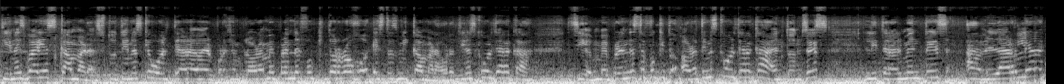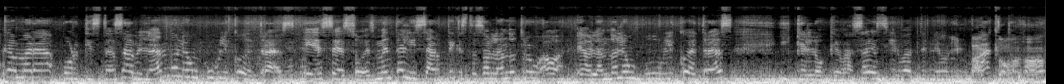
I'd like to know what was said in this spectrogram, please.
tienes varias cámaras, tú tienes que voltear a ver, por ejemplo, ahora me prende el foquito rojo, esta es mi cámara, ahora tienes que voltear acá, si me prende este foquito, ahora tienes que voltear acá, entonces literalmente es hablarle a la cámara porque estás hablándole a un público detrás, es eso, es mentalizarte que estás hablando otro, a- hablándole a un público detrás y que lo que vas a decir va a tener un Impacto, impacto. Ajá,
